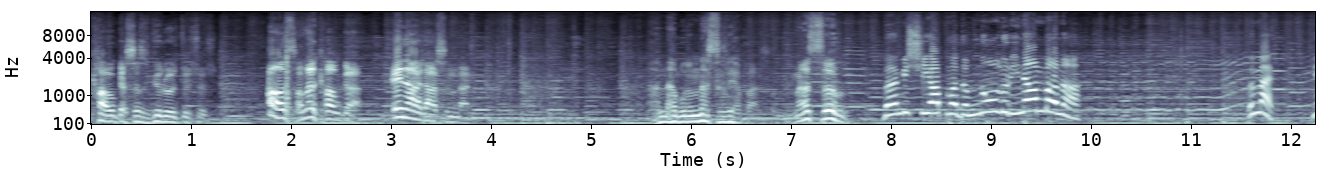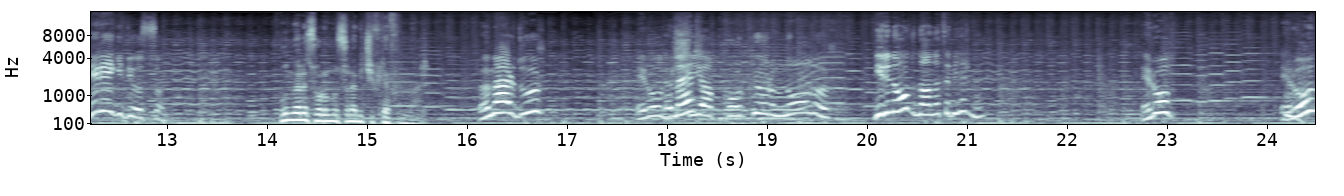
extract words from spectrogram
Kavgasız gürültüsüz. Al sana kavga. En alasından. Anne bunu nasıl yaparsın? Nasıl? Ben bir şey yapmadım. Ne olur inan bana. Ömer, nereye gidiyorsun? Bunların sorumlusuna bir çift lafım var. Ömer dur. Erol bir Ömer. şey yap. Korkuyorum ne olur. Biri ne olduğunu anlatabilir mi? Erol. Erol.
